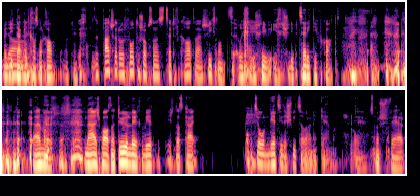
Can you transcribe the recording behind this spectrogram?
Wenn Ja. die denken, ich kann es mir kaufen. Okay. Ich fälscht dir über Photoshop so ein Zertifikat, weißt du? Fix, man. Ich, ich, schreibe, ich schreibe Zertifikat. Geil, Mann. Nein, Spaß. Natürlich wird, ist das keine Option, wird es in der Schweiz aber auch nicht geben. Man. Das ist mir schwer.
